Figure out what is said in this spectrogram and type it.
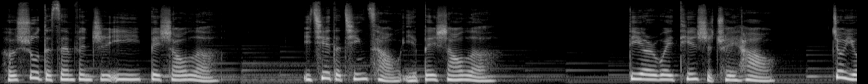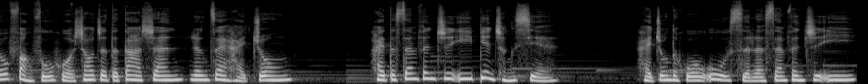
和树的三分之一被烧了，一切的青草也被烧了。第二位天使吹号，就有仿佛火烧着的大山扔在海中，海的三分之一变成血，海中的活物死了三分之一。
